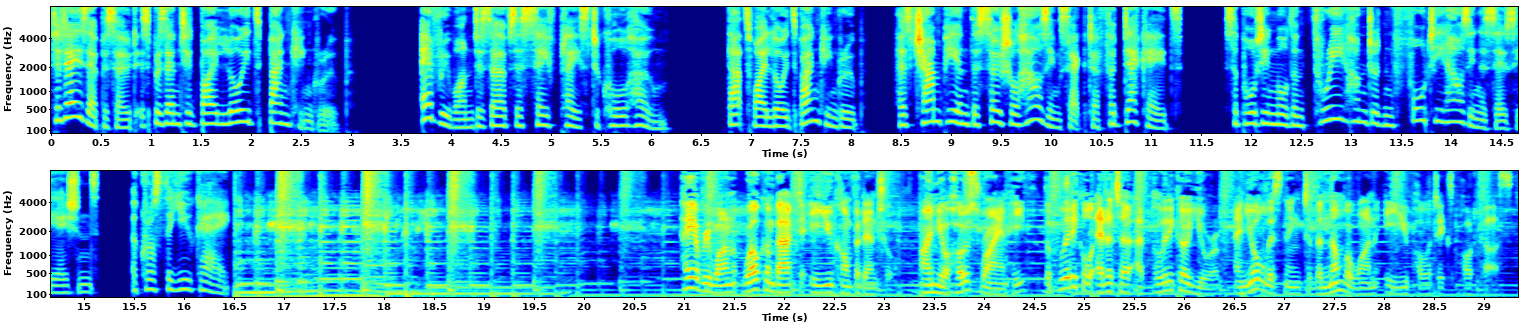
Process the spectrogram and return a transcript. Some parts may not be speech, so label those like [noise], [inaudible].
Today's episode is presented by Lloyds Banking Group. Everyone deserves a safe place to call home. That's why Lloyds Banking Group has championed the social housing sector for decades, supporting more than 340 housing associations across the UK. Hey everyone, welcome back to EU Confidential. I'm your host Ryan Heath, the political editor at Politico Europe, and you're listening to the number one EU politics podcast.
